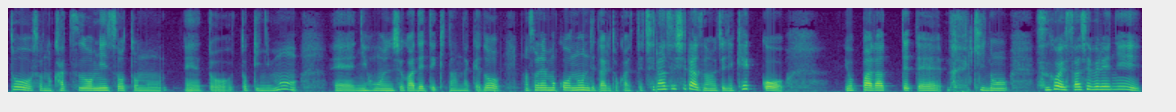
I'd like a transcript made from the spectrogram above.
と、その、かつお味噌との、えっ、ー、と、時にも、えー、日本酒が出てきたんだけど、まあ、それもこう飲んでたりとかして、知らず知らずのうちに結構酔っ払ってて、昨日、すごい久しぶりに、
